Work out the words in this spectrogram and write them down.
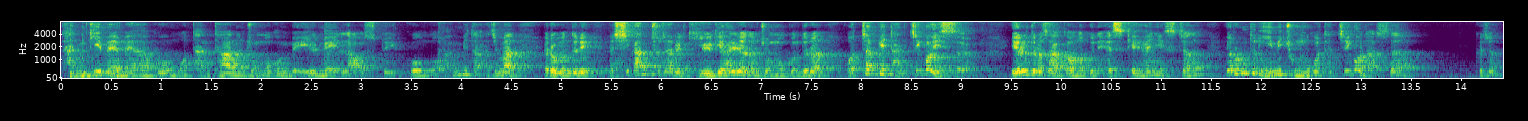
단기 매매하고 뭐 단타하는 종목은 매일매일 나올 수도 있고 뭐 합니다. 하지만 여러분들이 시간 투자를 길게 하려는 종목군들은 어차피 다 찍어 있어요. 예를 들어서 아까 어느 분이 SK 하이닉스잖아. 여러분들이 이미 종목을 다 찍어 놨어요. 그죠?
